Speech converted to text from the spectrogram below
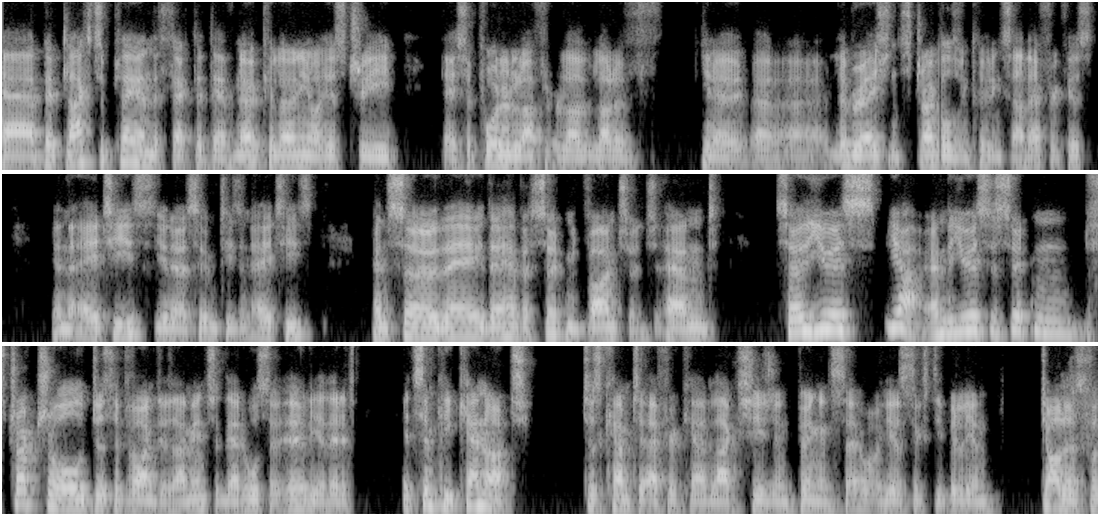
uh, but likes to play on the fact that they have no colonial history. They supported a lot, a lot, of you know uh, uh, liberation struggles, including South Africa's in the 80s, you know, 70s and 80s, and so they they have a certain advantage and so the US, yeah, and the US has certain structural disadvantages. I mentioned that also earlier that it it simply cannot just come to Africa like Xi Jinping and say, "Well, here's sixty billion dollars for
